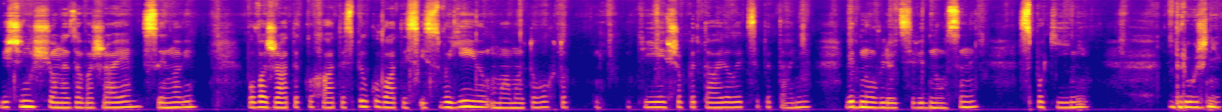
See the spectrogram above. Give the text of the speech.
Більше ніщо не заважає синові поважати, кохати, спілкуватись із своєю мамою, того, хто тієї, що питали це питання, відновлюються відносини, спокійні, дружні.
